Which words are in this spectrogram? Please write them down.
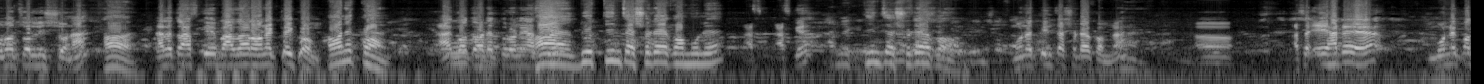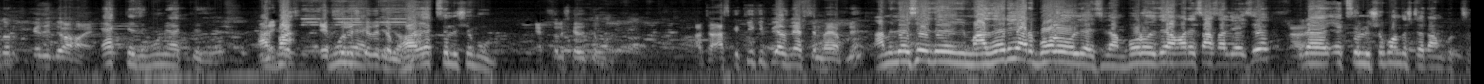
উনচল্লিশশো না? হ্যাঁ। তাহলে তো আজকে বাজার অনেকটাই কম। অনেক কম। গত হাটের তুলনায় হ্যাঁ দু তিন চারশো টাকা কম মনে আজকে? তিন চারশো টাকা কম। মনে তিন চারশো টাকা কম না? আচ্ছা এই হাটে মনে কত কেজি দেওয়া হয়? এক কেজি মনে এক কেজি। আর মানে বা- এক- 41 এক কেজিতে কেজি, হ্যাঁ একচল্লিশে মন। একচল্লিশ কেজি তো আচ্ছা আজকে কি কি পেঁয়াজ নিয়ে আসছেন ভাই আপনি? আমি লিয়েছি যে মাঝারি আর বড় লিয়েছিলাম বড় যে আমার এই চাচা লিয়েছে হ্যাঁ। এটা একচল্লিশশো পঞ্চাশ টাকা দাম করছে।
